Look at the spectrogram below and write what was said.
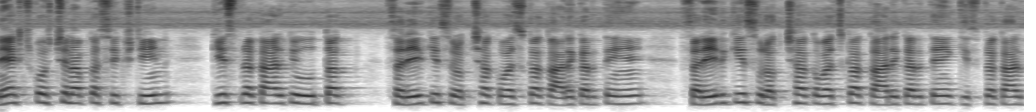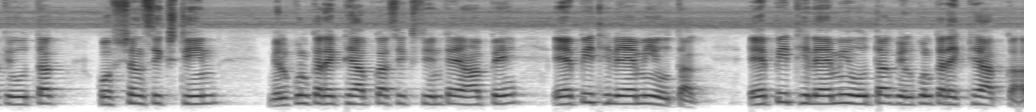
नेक्स्ट क्वेश्चन आपका सिक्सटीन किस प्रकार के ऊतक शरीर की सुरक्षा कवच का कार्य करते हैं? शरीर की सुरक्षा कवच का कार्य करते हैं, किस प्रकार के ऊतक? क्वेश्चन सिक्सटीन बिल्कुल करेक्ट है आपका सिक्सटीन का यहाँ पे। एपीथिलेमी ऊतक एपीथिलेमी ऊतक बिल्कुल करेक्ट है आपका।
